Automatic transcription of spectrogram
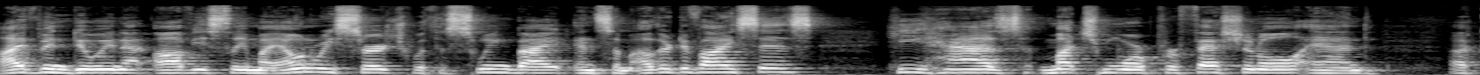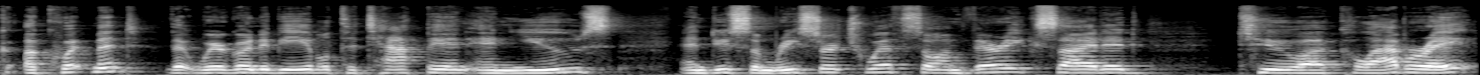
I've been doing obviously my own research with the SwingByte and some other devices. He has much more professional and uh, equipment that we're going to be able to tap in and use and do some research with. So I'm very excited to uh, collaborate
